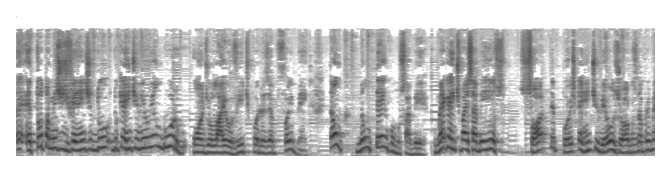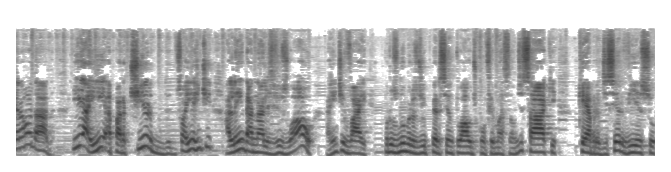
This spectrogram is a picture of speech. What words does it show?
é, é totalmente diferente do, do que a gente viu em Hamburgo, onde o Lajovic, por exemplo, foi bem. Então, não tem como saber. Como é que a gente vai saber isso? Só depois que a gente vê os jogos da primeira rodada. E aí, a partir disso aí, a gente, além da análise visual, a gente vai para os números de percentual de confirmação de saque, quebra de serviço,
